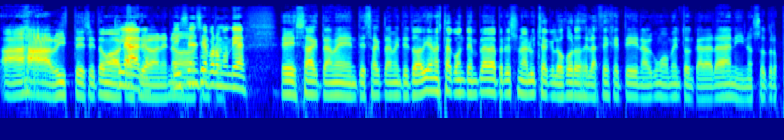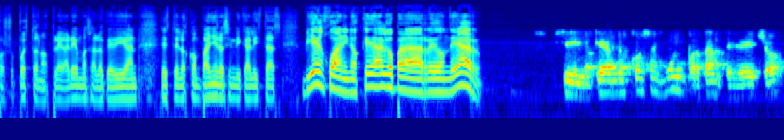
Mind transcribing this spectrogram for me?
Ah, viste, se toma vacaciones. No, licencia por mundial. Exactamente, exactamente. Todavía no está contemplada, pero es una lucha que los gordos de la CGT en algún momento encararán y nosotros, por supuesto, nos plegaremos a lo que digan este, los compañeros sindicalistas. Bien, Juan, ¿y nos queda algo para redondear? Sí, nos quedan dos cosas muy importantes, de hecho,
